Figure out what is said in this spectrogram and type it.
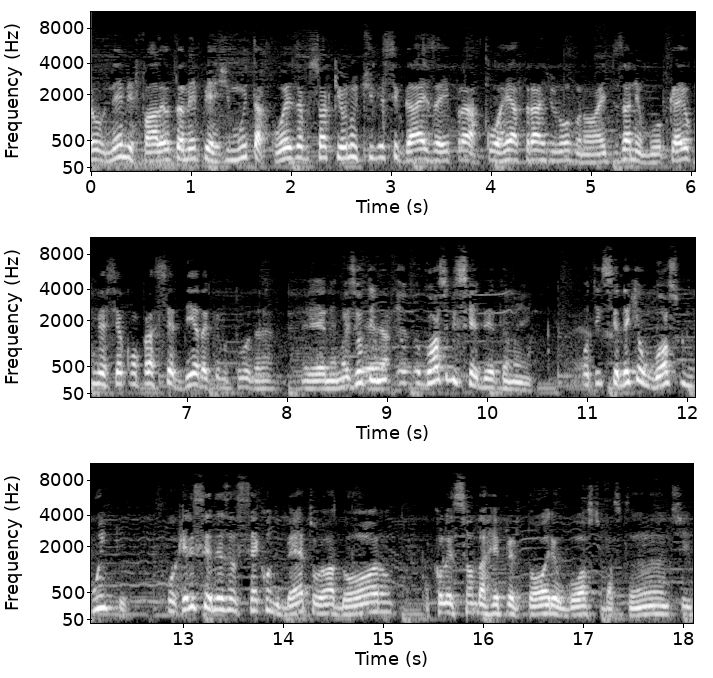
eu nem me falo, eu também perdi muita coisa, só que eu não tive esse gás aí pra correr atrás de novo, não. Aí desanimou, porque aí eu comecei a comprar CD daquilo tudo, né? É, né? Mas eu, tenho, É. eu, eu gosto de CD também. Pô, tem CD que eu gosto muito. Pô, aqueles CDs da Second Battle eu adoro. A coleção da Repertório eu gosto bastante.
